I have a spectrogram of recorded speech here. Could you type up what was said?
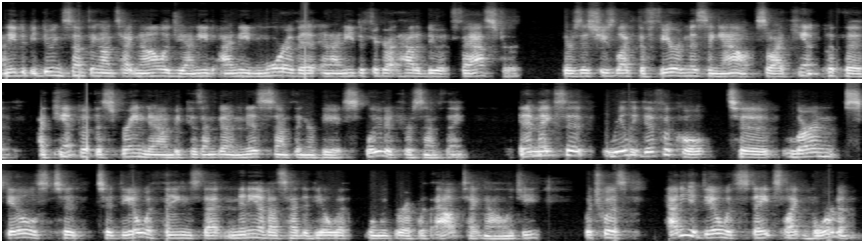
I need to be doing something on technology. I need I need more of it, and I need to figure out how to do it faster. There's issues like the fear of missing out, so I can't put the I can't put the screen down because I'm going to miss something or be excluded for something, and it makes it really difficult to learn skills to to deal with things that many of us had to deal with when we grew up without technology which was how do you deal with states like boredom?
